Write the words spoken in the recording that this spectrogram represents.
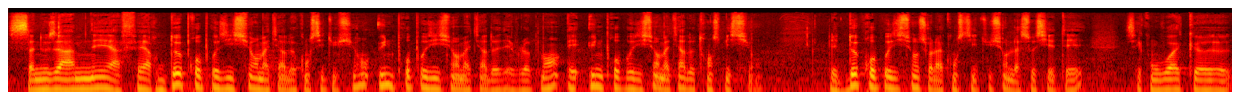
Ça nous a amené à faire deux propositions en matière de constitution, une proposition en matière de développement et une proposition en matière de transmission. Les deux propositions sur la constitution de la société, c'est qu'on voit que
